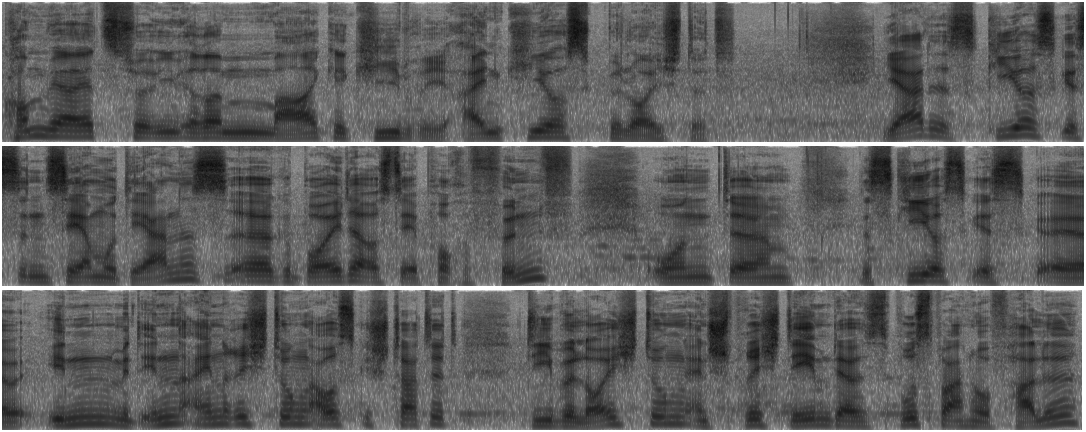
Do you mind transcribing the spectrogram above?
Kommen wir jetzt zu Ihrer Marke Kibri. Ein Kiosk beleuchtet. Ja, das Kiosk ist ein sehr modernes äh, Gebäude aus der Epoche 5 und ähm, das Kiosk ist äh, in, mit Inneneinrichtungen ausgestattet. Die Beleuchtung entspricht dem des Busbahnhof Halle,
